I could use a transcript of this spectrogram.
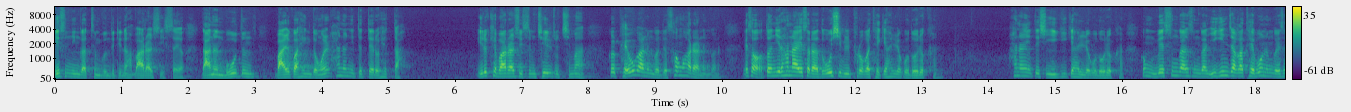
예수님 같은 분들이나 말할 수 있어요. 나는 모든 말과 행동을 하느님 뜻대로 했다. 이렇게 말할 수 있으면 제일 좋지만 그걸 배워가는 거죠. 성화라는 거는. 그래서 어떤 일 하나에서라도 51%가 되게 하려고 노력하는. 하나님 뜻이 이기게 하려고 노력하는. 그럼 왜 순간순간 이긴 자가 돼보는 거에서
